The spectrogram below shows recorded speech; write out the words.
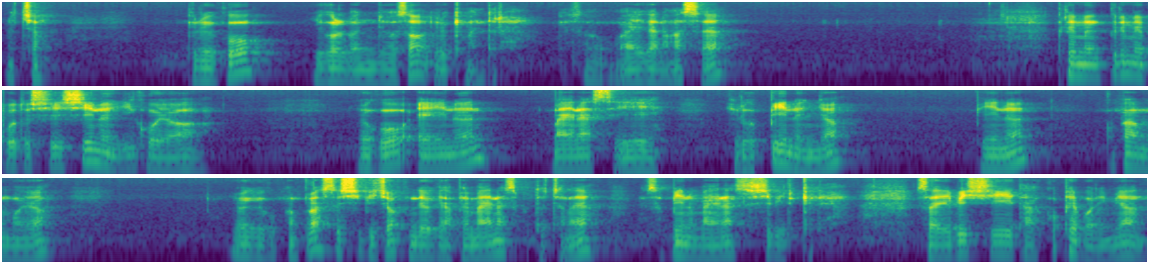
맞죠? 그리고 이걸 얹어서 이렇게 만들어요. 그래서 y가 나왔어요. 그러면 그림에 보듯이 c는 2고요. 요거 a는 마이너스 2 그리고 b는요. b는 곱하면 뭐예요? 여기 곱하면 플러스 10이죠. 근데 여기 앞에 마이너스 붙었잖아요. 그래서 b는 마이너스 10이 이렇게 돼요. 그래서 a, b, c 다 곱해버리면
